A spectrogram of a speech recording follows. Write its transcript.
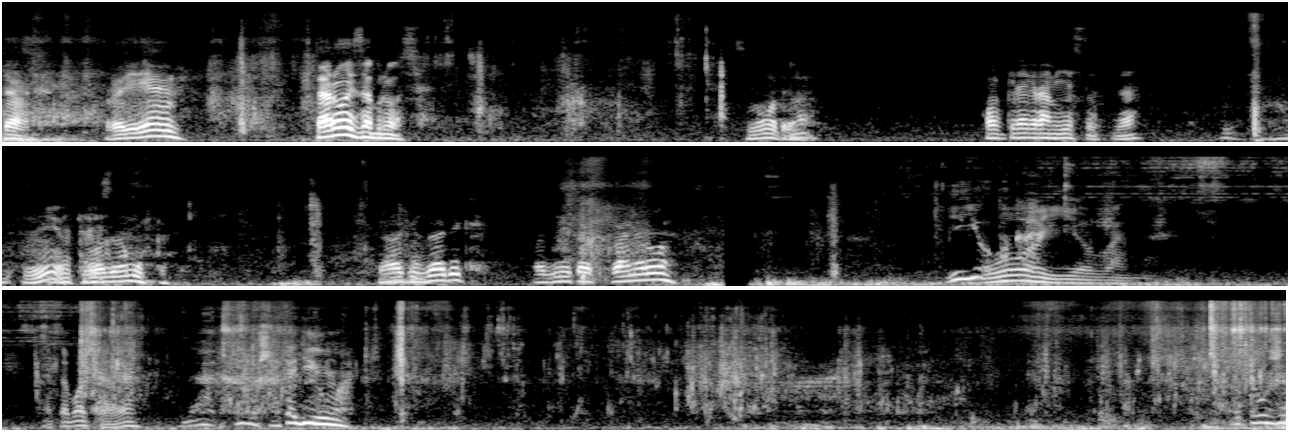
Так, проверяем. Второй заброс. Смотрим. Полкилограмм есть тут, да? Нет, Это килограммушка. Так, Изадик, возьми как камеру. Ее. Ой, ёбан. Это большая. Да, да, хорошая, отойди, ума. Это уже,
